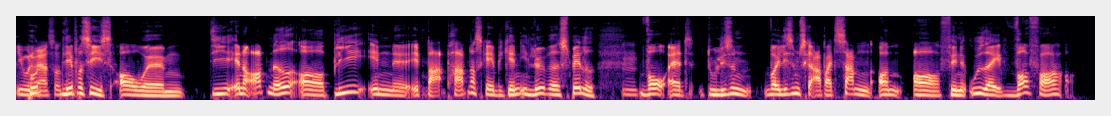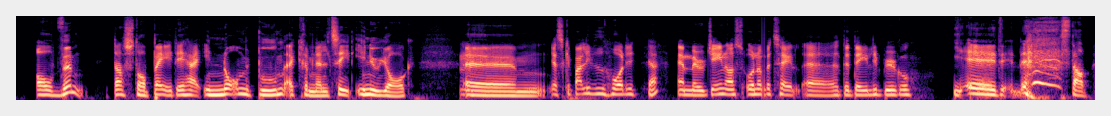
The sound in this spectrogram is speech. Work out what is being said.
i Hun- universet. Lige præcis. Og øh, de ender op med at blive en, øh, et partnerskab igen i løbet af spillet, Mm. hvor, at du ligesom, hvor I ligesom skal arbejde sammen om at finde ud af, hvorfor og hvem der står bag det her enorme boom af kriminalitet i New York. Mm. Øhm, Jeg skal bare lige vide hurtigt. Ja. Er Mary Jane også underbetalt af The Daily Bugle? Øh, det, stop.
